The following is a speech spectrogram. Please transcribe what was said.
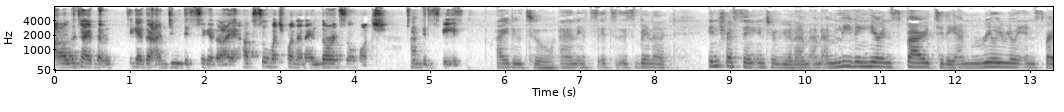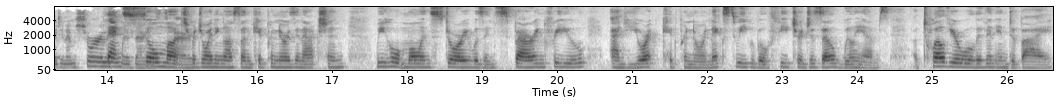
all the time that we put together and do this together. I have so much fun and I learn so much in this space. I do too, and it's it's it's been a interesting interview, and I'm I'm, I'm leaving here inspired today. I'm really really inspired, and I'm sure Thanks listeners are so much for joining us on Kidpreneurs in Action. We hope Moen's story was inspiring for you and your kidpreneur. Next week, we will feature Giselle Williams, a 12 year old living in Dubai,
